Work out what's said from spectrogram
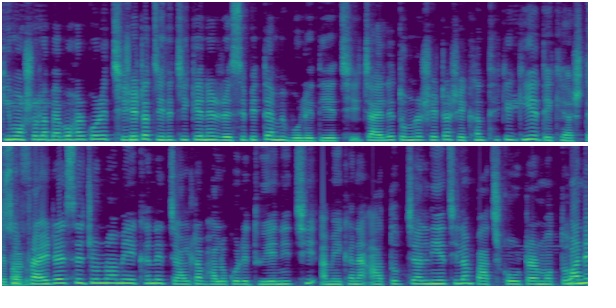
কি মশলা ব্যবহার করেছি সেটা চিলি চিকেনের রেসিপিতে আমি বলে দিয়েছি। চাইলে তোমরা সেটা সেখান থেকে গিয়ে দেখে আসতে পারো। ফ্রাইড রাইসের জন্য আমি এখানে চালটা ভালো করে ধুয়ে নিচ্ছি। আমি এখানে আতপ চাল নিয়েছিলাম পাঁচ কৌটার মতো। মানে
